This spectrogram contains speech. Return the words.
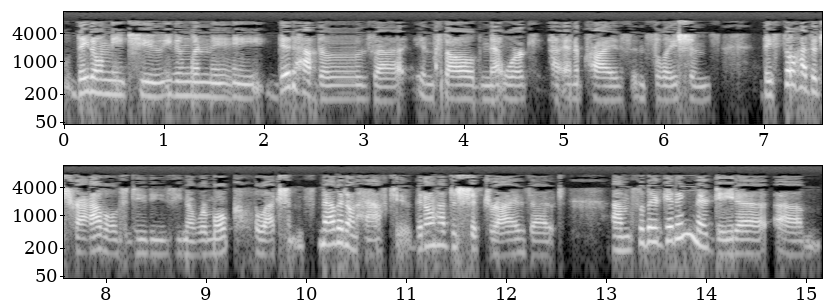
They don't need to, even when they did have those uh, installed network uh, enterprise installations, they still had to travel to do these, you know, remote collections. Now they don't have to. They don't have to ship drives out. Um, so they're getting their data um,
